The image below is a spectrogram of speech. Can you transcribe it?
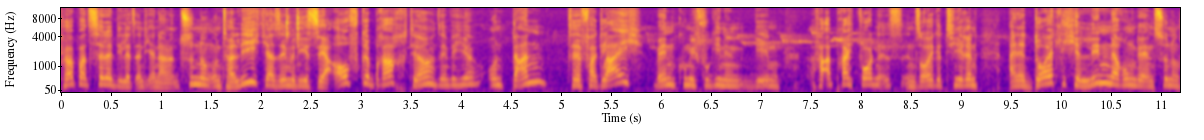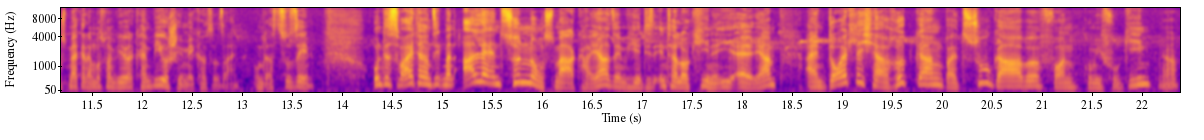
Körperzelle, die letztendlich einer Entzündung unterliegt. Ja, sehen wir, die ist sehr aufgebracht, ja, sehen wir hier. Und dann der Vergleich, wenn Kumifugin gegeben, verabreicht worden ist in Säugetieren, eine deutliche Linderung der Entzündungsmarker. Da muss man wieder kein Biochemiker zu sein, um das zu sehen. Und des Weiteren sieht man alle Entzündungsmarker, ja, sehen wir hier diese Interleukine, IL, ja, ein deutlicher Rückgang bei Zugabe von Kumifugin, ja,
